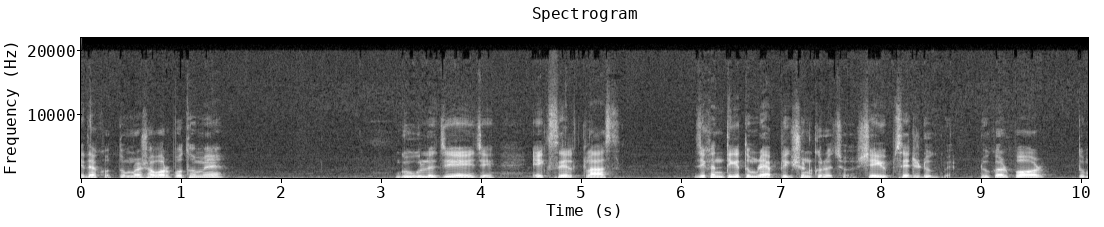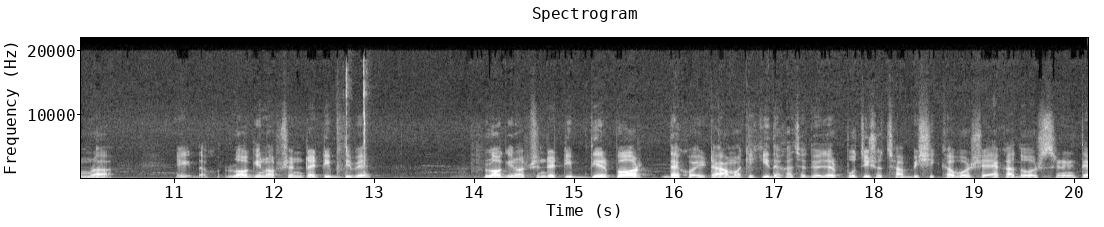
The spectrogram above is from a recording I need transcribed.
এ দেখো, তোমরা সবার প্রথমে গুগলে যে এই যে এক্সেল ক্লাস যেখান থেকে তোমরা অ্যাপ্লিকেশন করেছ, সেই ওয়েবসাইটে ঢুকবে। ঢোকার পর তোমরা এই দেখো লগ ইন অপশানটায় টিপ দিবে। লগ ইন অপশানটায় টিপ দেওয়ার পর, দেখো, এটা আমাকে কি দেখাচ্ছে? দুই হাজার পঁচিশ ও ছাব্বিশ শিক্ষাবর্ষে একাদশ শ্রেণীতে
